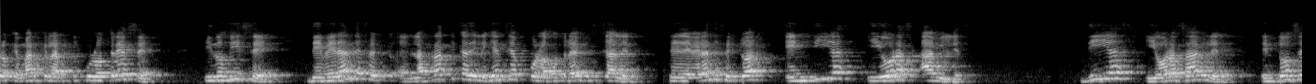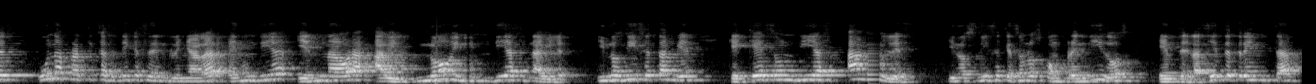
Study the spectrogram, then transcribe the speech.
lo que marca el artículo 13 y nos dice, deberán de efectuar, la práctica de diligencia por las autoridades fiscales se deberán de efectuar en días y horas hábiles. Días y horas hábiles. Entonces, una práctica se tiene que señalar en un día y en una hora hábil, no en días inhábiles. Y nos dice también que qué son días hábiles. Y nos dice que son los comprendidos entre las 7.30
